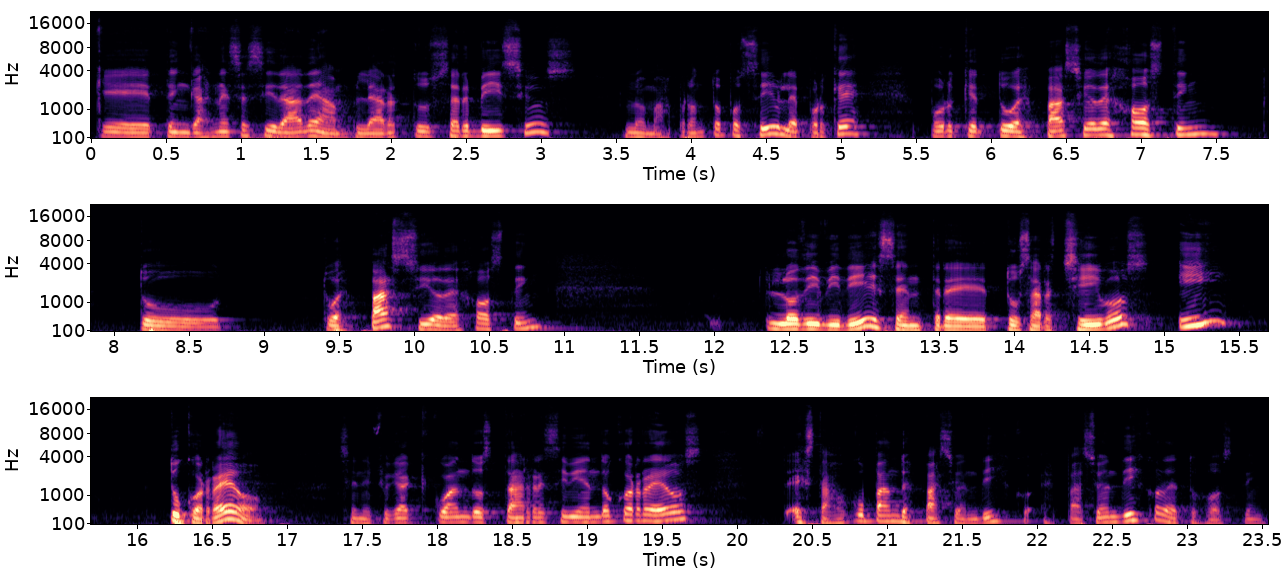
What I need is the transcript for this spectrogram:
que tengas necesidad de ampliar tus servicios lo más pronto posible. ¿Por qué? Porque tu espacio de hosting, tu, tu espacio de hosting, lo dividís entre tus archivos y tu correo. Significa que cuando estás recibiendo correos, estás ocupando espacio en disco, espacio en disco de tu hosting.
